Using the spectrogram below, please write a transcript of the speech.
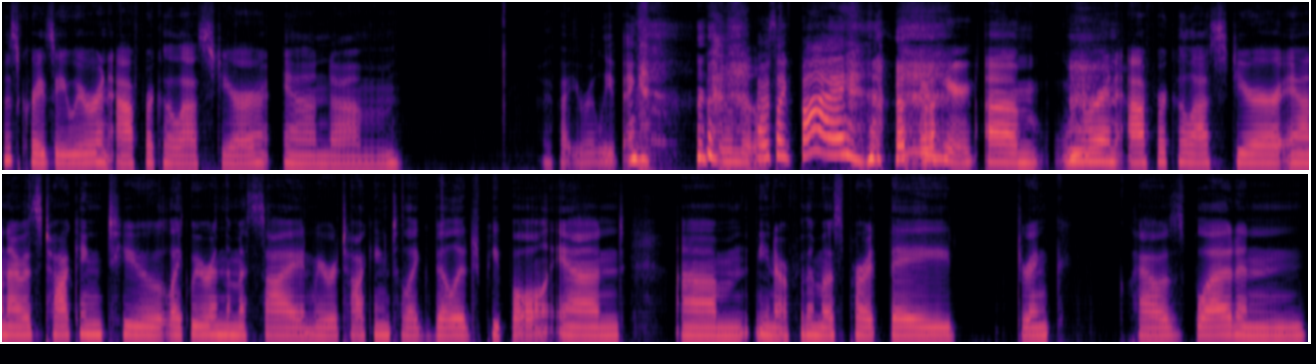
was crazy. We were in Africa last year and um I thought you were leaving. Oh, no. I was like, bye. I'm here. Um, we were in Africa last year and I was talking to like we were in the Maasai and we were talking to like village people and um, you know, for the most part they drink cow's blood and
